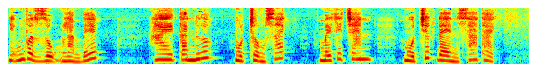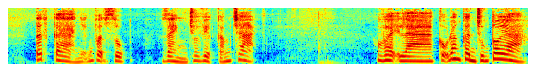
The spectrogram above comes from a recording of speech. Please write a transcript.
những vật dụng làm bếp, hai can nước, một chồng sách, mấy cái chăn, một chiếc đèn sa thạch. Tất cả những vật dụng dành cho việc cắm trại. Vậy là cậu đang cần chúng tôi à?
